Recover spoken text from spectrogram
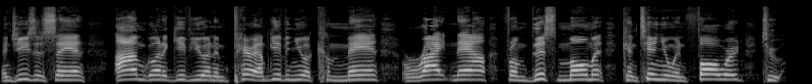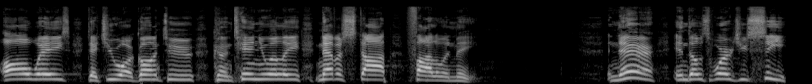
And Jesus is saying, I'm going to give you an imperative. I'm giving you a command right now from this moment, continuing forward to always, that you are going to continually never stop following me. And there, in those words, you see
